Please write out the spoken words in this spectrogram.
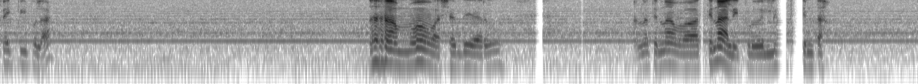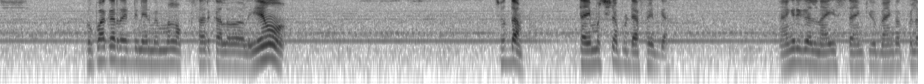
fake పీపులా అమ్మో వసంతి గారు. అన్న తిన్నావా? తినాలి ఇప్పుడు వెళ్ళి తింటా. కృపాకర్ రెడ్డి నేను మిమ్మల్ని ఒక్కసారి కలవాలి. ఏమో చూద్దాం. టైం వచ్చినప్పుడు డెఫినెట్గా. Angry girl nice thank you. Bangkok పిల్ల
